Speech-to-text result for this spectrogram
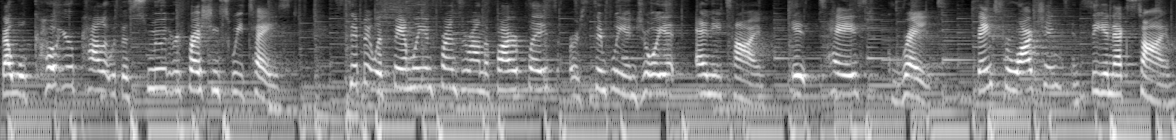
that will coat your palate with a smooth, refreshing sweet taste. Sip it with family and friends around the fireplace or simply enjoy it anytime. It tastes great. Thanks for watching and see you next time.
